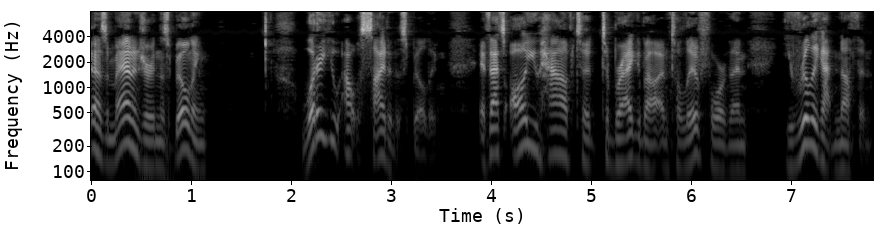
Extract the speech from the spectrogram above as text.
as a manager in this building, what are you outside of this building? If that's all you have to, to brag about and to live for, then you really got nothing.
